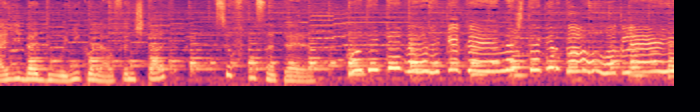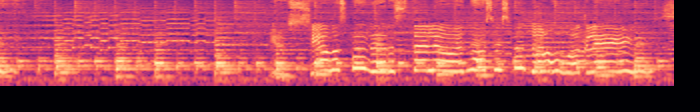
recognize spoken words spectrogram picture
Ali Badou et Nicolas Offenstadt sur France Inter. Jos sielos pavirsta liūdniausiais vaiduokliais.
